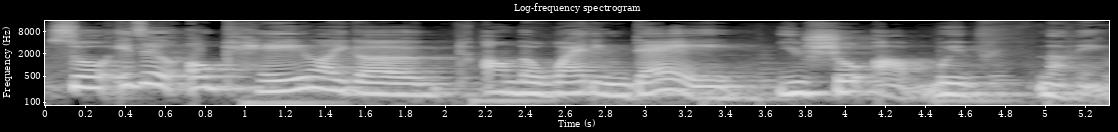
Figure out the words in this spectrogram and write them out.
so is it okay like uh, on the wedding day you show up with nothing？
